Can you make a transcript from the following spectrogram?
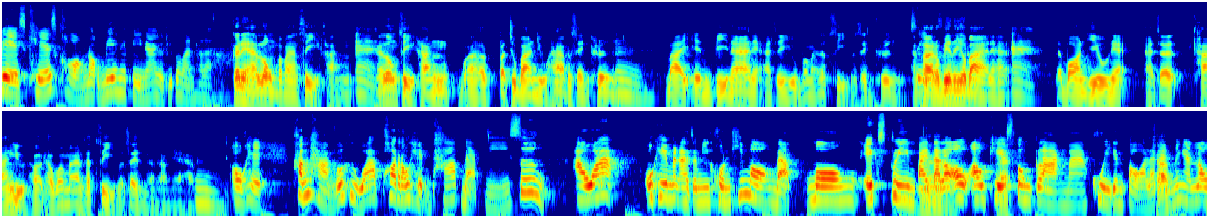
บสเคสของดอกเบี้ยในปีหน้าอยู่ที่ประมาณเท่าไหร่คะก็เนี่ยฮะลงประมาณ 4 ครั้งอ่าแล้วลง 4 ครั้งอ่าปัจจุบันอยู่ 5%ครึ่งอืมบายเอ็นปีหน้าเนี่ยอาจจะอยู่ประมาณสัก4%ครึ่งอั4%ตราดอกเบี้ยนโยบายนะฮะอ่าแต่บอลยิวเนี่ยอาจจะค้างอยู่แถวๆประมาณสัก4%แถวๆเนี้ยครับอืมโอเคคำถามก็คือว่าพอเราเห็นภาพแบบนี้ ซึ่งเอาว่าโอเคมันอาจจะมีคนที่มองแบบมอง extreme ไปอ่าแต่เราเอาเอาเคสครับตรงกลางมาคุยกันต่อแล้วกันครับไม่งั้นเรา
